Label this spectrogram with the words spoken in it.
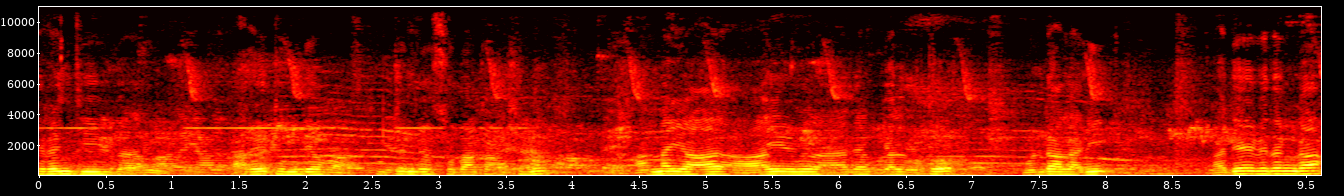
చిరంజీవి గారి అరవై తొమ్మిదవ పుట్టినరోజు శుభాకాంక్షలు. అన్నయ్య ఆయుర్ ఆరోగ్యాలతో ఉండాలని. అదేవిధంగా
